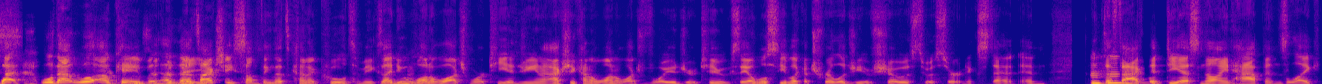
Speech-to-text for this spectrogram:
That well, that well, okay, comes but uh, that's actually something that's kind of cool to me because I do want to watch more TNG, and I actually kind of want to watch Voyager too because they almost seem like a trilogy of shows to a certain extent, and the Mhm. fact that DS9 happens like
